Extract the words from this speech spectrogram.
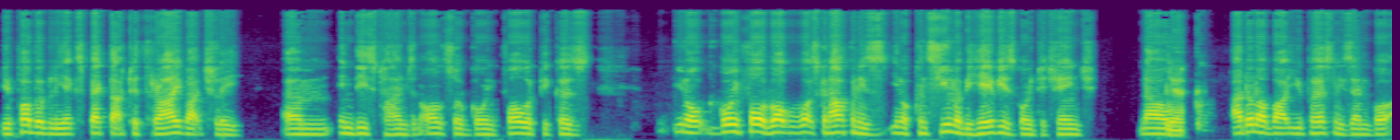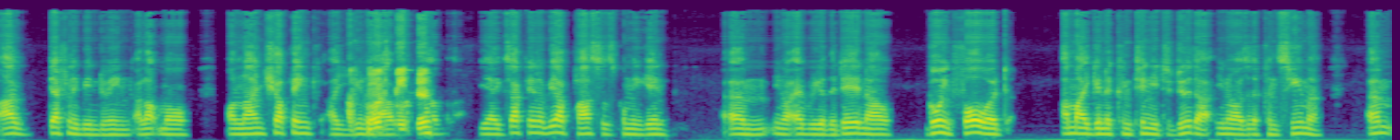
you'd probably expect that to thrive actually um, in these times and also going forward because, you know, going forward, what what's going to happen is, you know, consumer behavior is going to change. Now, Yeah. I don't know about you personally, Zen, but I've definitely been doing a lot more online shopping. I, Of you know, course, I've-. I've- yeah, exactly. You know, we have parcels coming in, um, you know, every other day now going forward, am I going to continue to do that? You know, as a consumer, um,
